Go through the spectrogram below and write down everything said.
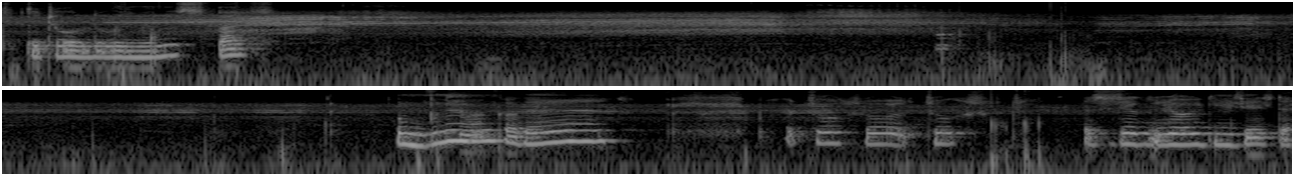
Çok kötü oldu oyunumuz. Bak. Bu ne lan kardeş? Çok zor, çok zor. Sıcak güzel giyeceğiz de.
